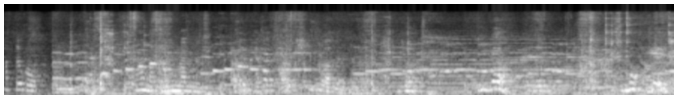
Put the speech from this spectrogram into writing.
아 뜨거. 아, 어.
